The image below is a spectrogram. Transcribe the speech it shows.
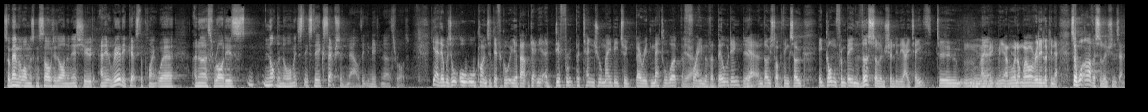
so Amendment 1 was consulted on and issued, and it really gets to the point where an earth rod is not the norm, it's, it's the exception now that you need an earth rod. Yeah, there was all, all, all kinds of difficulty about getting it a different potential maybe to buried metalwork, the yeah. frame of a building, yeah. yeah. and those type of things. So it gone from being the solution in the 18th to mm, maybe yeah, we're, not, we're not really looking there. So what are the solutions then?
